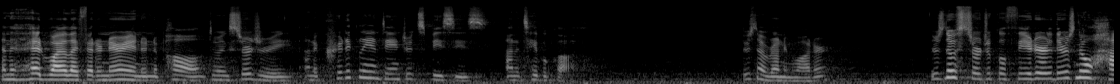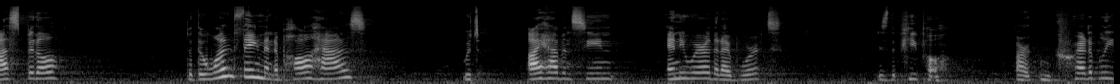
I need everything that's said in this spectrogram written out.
and the head wildlife veterinarian in Nepal doing surgery on a critically endangered species on a tablecloth. There's no running water. There's no surgical theater. There's no hospital. But the one thing that Nepal has, which I haven't seen anywhere that I've worked, is the people are incredibly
